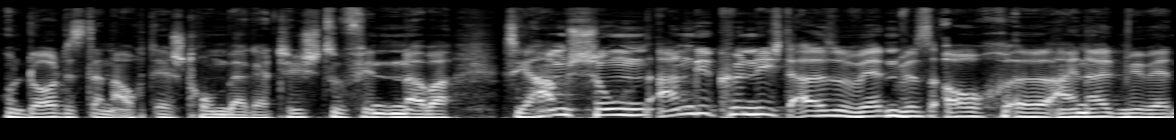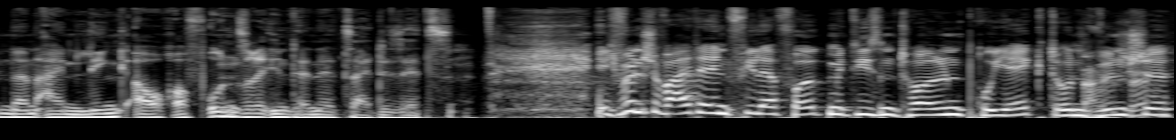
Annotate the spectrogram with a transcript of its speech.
Und dort ist dann auch der Stromberger Tisch zu finden. Aber Sie haben schon angekündigt, also werden wir es auch äh, einhalten. Wir werden dann einen Link auch auf unsere Internetseite setzen. Ich wünsche weiterhin viel Erfolg mit diesem tollen Projekt und Dankeschön. wünsche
